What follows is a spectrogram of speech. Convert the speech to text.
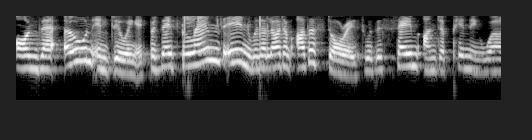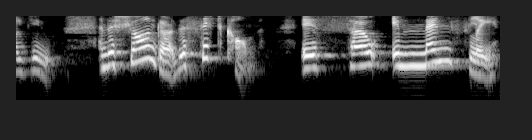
on their own in doing it, but they blend in with a lot of other stories with the same underpinning worldview. And the genre, the sitcom, is so immensely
